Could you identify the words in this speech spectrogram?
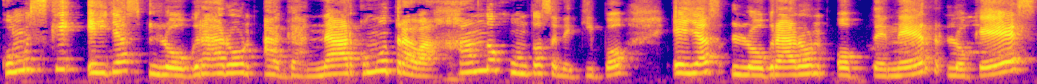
cómo es que ellas lograron a ganar, cómo trabajando juntos en equipo, ellas lograron obtener lo que es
